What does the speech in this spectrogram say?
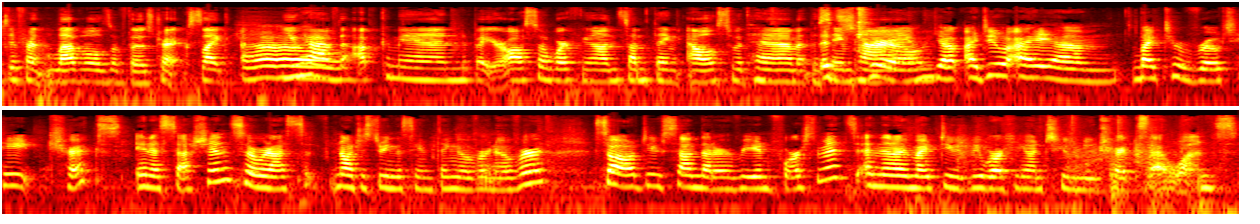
different levels of those tricks? Like you have the Oh. up command, but you're also working on something else with him at the same it's time. true. Yep, I do. I um, like to rotate tricks in a session, so we're not not just doing the same thing over and over. So I'll do some that are reinforcements, and then I might do be working on two new tricks at once.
